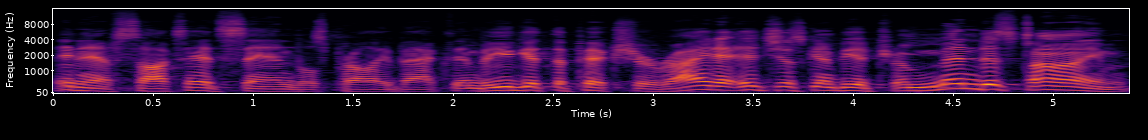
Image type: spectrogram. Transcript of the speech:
They didn't have socks, they had sandals probably back then, but you get the picture, right? It's just going to be a tremendous time.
